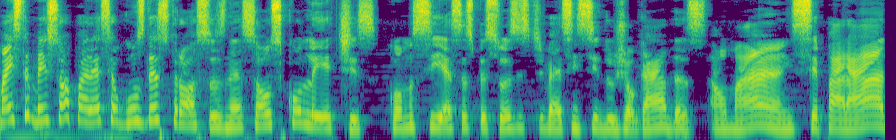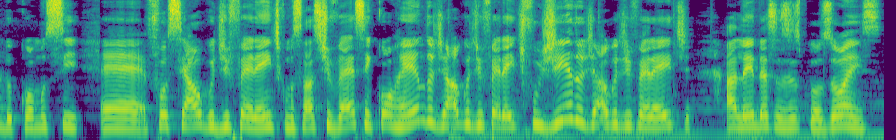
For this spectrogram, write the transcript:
mas também só aparece alguns destroços, né? Só os coletes, como se essas pessoas estivessem sido jogadas ao mar, separado, como se é, fosse algo diferente, como se elas estivessem correndo de algo diferente, fugindo de algo diferente, além dessas explosões.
